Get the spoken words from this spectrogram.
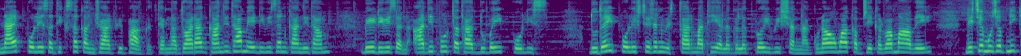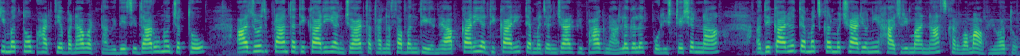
નાયબ પોલીસ અધિક્ષક અંજાર વિભાગ, તેમના દ્વારા ગાંધીધામ એ ડિવિઝન ગાંધીધામ, બે ડિવિઝન આદિપુર તથા Dubai police Dudhai police station વિસ્તારમાંથી અલગ અલગ પ્રોહિબિશનના ગુનાઓમાં કબજે કરવામાં આવેલ. નીચે મુજબની કિંમતનો ભારતીય બનાવટના વિદેશી દારૂનો જથ્થો, આજરોજ પ્રાંત અધિકારી અંજાર તથા નશાબંધી અને આબકારી અધિકારી તેમજ અંજાર વિભાગના અલગ અલગ પોલીસ સ્ટેશનના અધિકારીઓ તેમજ કર્મચારીઓની હાજરીમાં નાશ કરવામાં આવ્યો હતો.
